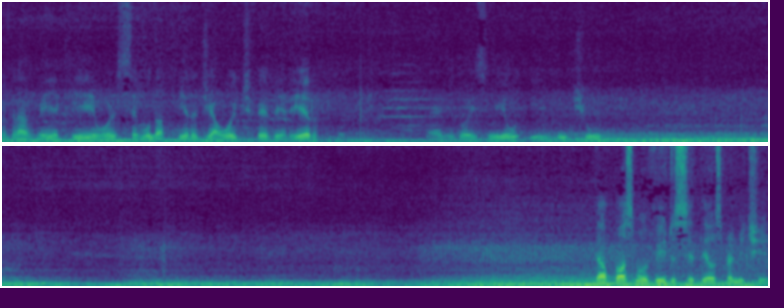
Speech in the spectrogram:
Eu gravei aqui hoje, segunda-feira, dia 8 de fevereiro é, de 2021. Até o próximo vídeo, se Deus permitir.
